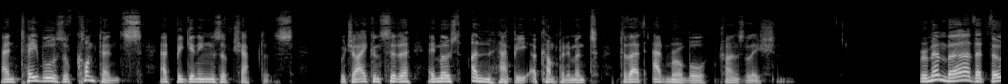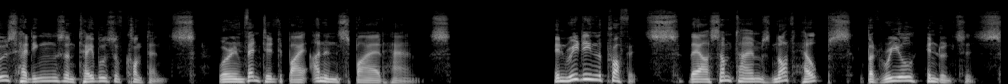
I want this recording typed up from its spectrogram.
and tables of contents at beginnings of chapters, which I consider a most unhappy accompaniment to that admirable translation. Remember that those headings and tables of contents were invented by uninspired hands. In reading the prophets, they are sometimes not helps, but real hindrances,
